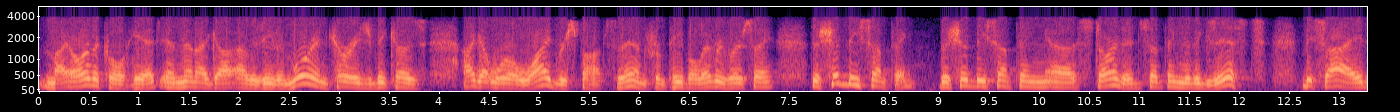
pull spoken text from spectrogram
my article hit, and then I got I was even more encouraged because I got worldwide response then from people everywhere saying there should be something. There should be something uh, started, something that exists besides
